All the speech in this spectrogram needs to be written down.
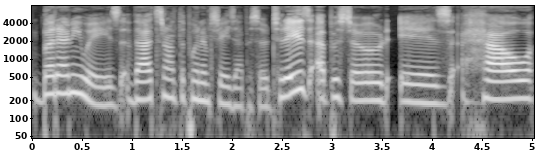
But, anyways, that's not the point of today's episode. Today's episode is how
